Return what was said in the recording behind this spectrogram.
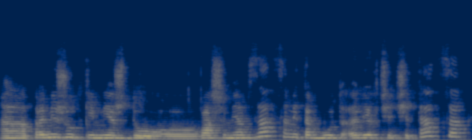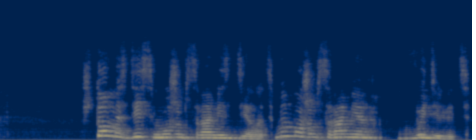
а, промежутки между вашими абзацами, так будет легче читаться. Что мы здесь можем с вами сделать? Мы можем с вами выделить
